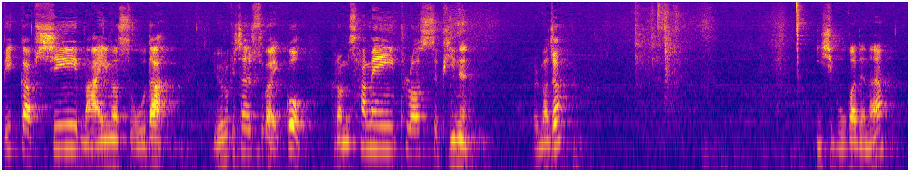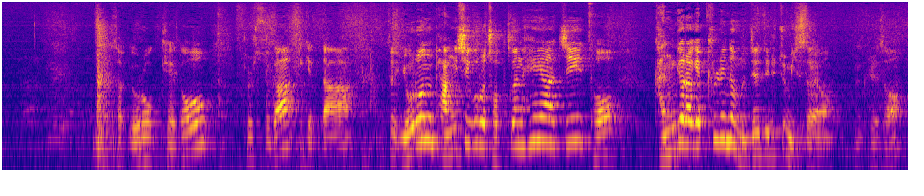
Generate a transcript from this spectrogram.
b 값이 마이너스 5다. 이렇게 찾을 수가 있고 그럼 3a 플러스 b는 얼마죠? 25가 되나요? 그래서 이렇게도 풀 수가 있겠다. 그래서 이런 방식으로 접근해야지 더 간결하게 풀리는 문제들이 좀 있어요. 그래서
